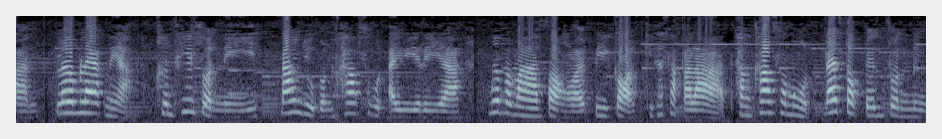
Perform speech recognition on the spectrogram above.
าณ เริ่มแรกเนี่ย พื้นที่ส่วนนี้ตั้งอยู่บนคาบสมุทรไอเบีเรีย เมื่อประมาณ 200 ปีก่อนคริสตศักราชทางคาบสมุทรได้ตกเป็นส่วนหนึ่ง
